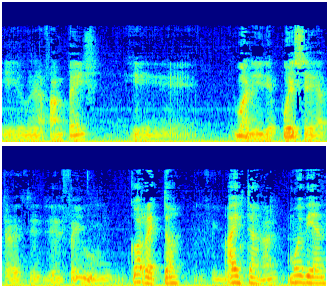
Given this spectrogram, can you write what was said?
eh, una fanpage. eh, bueno, y después eh, a través de- del Facebook. Correcto. Facebook Ahí está. Muy bien.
